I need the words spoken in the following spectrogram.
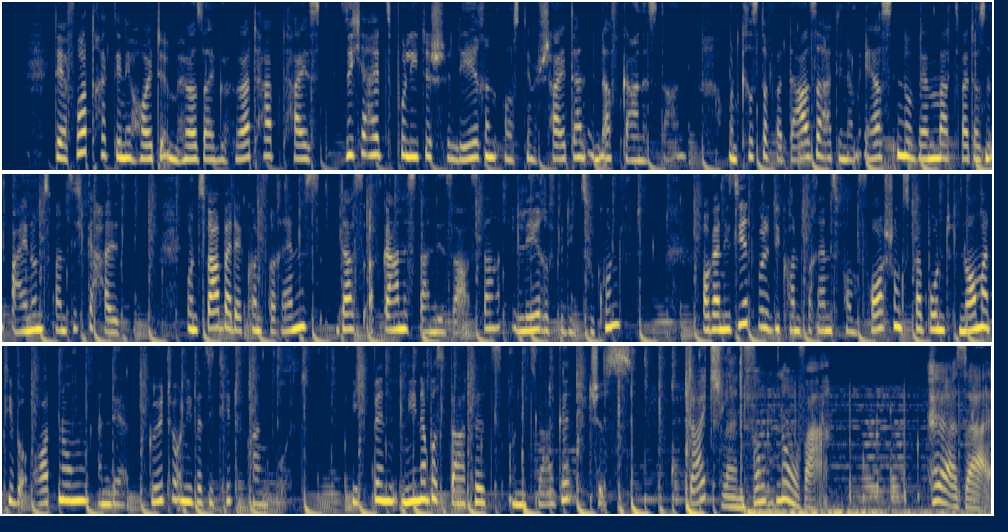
Der Vortrag, den ihr heute im Hörsaal gehört habt, heißt Sicherheitspolitische Lehren aus dem Scheitern in Afghanistan. Und Christopher Dase hat ihn am 1. November 2021 gehalten. Und zwar bei der Konferenz Das Afghanistan-Desaster – Lehre für die Zukunft. Organisiert wurde die Konferenz vom Forschungsverbund Normative Ordnung an der Goethe-Universität Frankfurt. Ich bin Nina Bus-Bartels und sage Tschüss. Deutschlandfunk Nova. Hörsaal.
